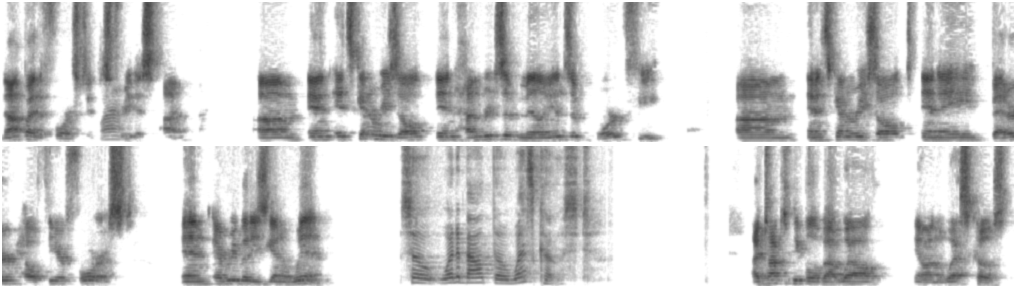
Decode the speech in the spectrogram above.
not by the forest industry wow. this time. Um, and it's going to result in hundreds of millions of board feet. Um, and it's going to result in a better, healthier forest. And everybody's going to win. So, what about the West Coast? I talk to people about, well, you know, on the West Coast,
